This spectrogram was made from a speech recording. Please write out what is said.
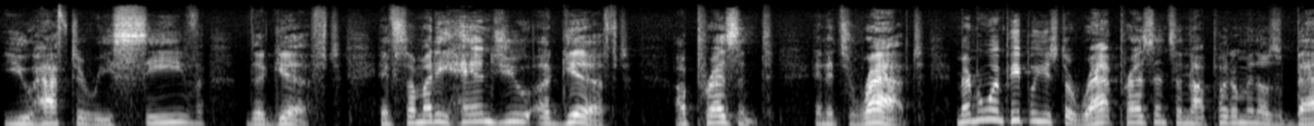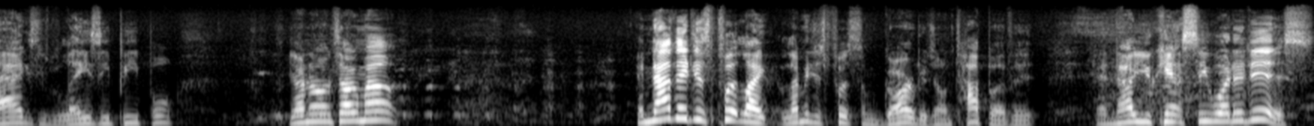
you have to receive the gift. If somebody hands you a gift, a present, and it's wrapped, remember when people used to wrap presents and not put them in those bags, you lazy people? Y'all know what I'm talking about? And now they just put, like, let me just put some garbage on top of it, and now you can't see what it is.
